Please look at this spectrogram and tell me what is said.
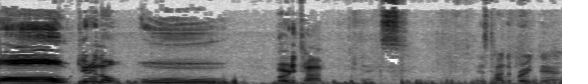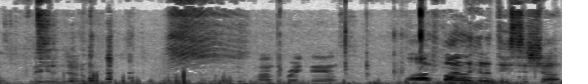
Oh, get in hole. Ooh, birdie time. Thanks. It's time to break dance, ladies and gentlemen. it's time to break dance. Uh, I finally hit a decent shot.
